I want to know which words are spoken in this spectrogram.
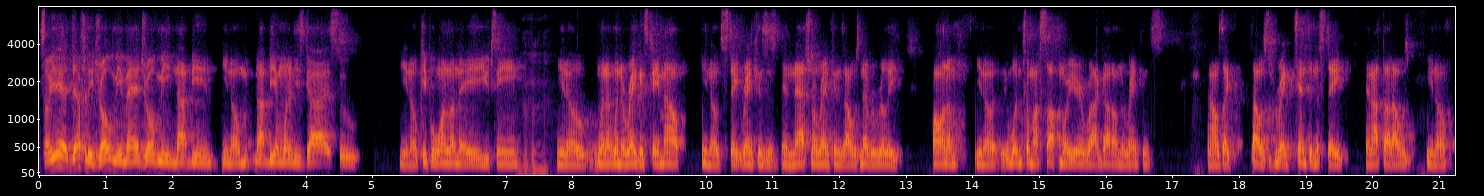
so yeah, it definitely drove me, man. It drove me not being, you know, not being one of these guys who, you know, people wanted on the AAU team. Mm-hmm. You know, when I, when the rankings came out, you know, state rankings and national rankings, I was never really on them. You know, it wasn't until my sophomore year where I got on the rankings, and I was like, I was ranked tenth in the state, and I thought I was, you know,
